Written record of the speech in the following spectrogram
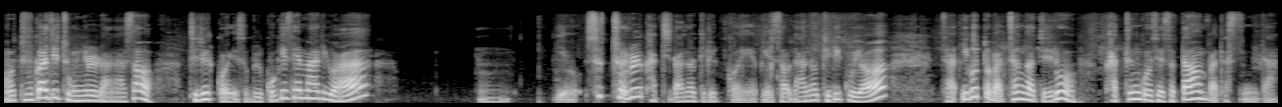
어, 두 가지 종류를 나눠서 드릴 거예요. 그래서 물고기 세 마리와 음, 예, 수초를 같이 나눠 드릴 거예요. 그래서 나눠 드리고요. 자, 이것도 마찬가지로 같은 곳에서 다운받았습니다.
